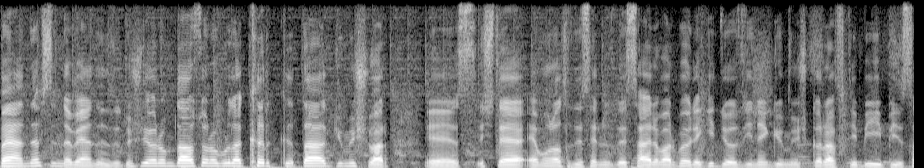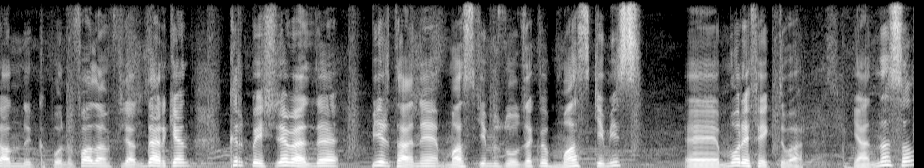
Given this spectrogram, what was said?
beğendim. Sizin de beğendiğinizi düşünüyorum. Daha sonra burada 40'da gümüş var. Ee, işte M16 desenimiz vesaire var. Böyle gidiyoruz yine gümüş, grafiti, BP, sandık kuponu falan filan derken 45 levelde bir tane maskemiz olacak ve maskemiz ee, mor efekti var. Yani nasıl?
